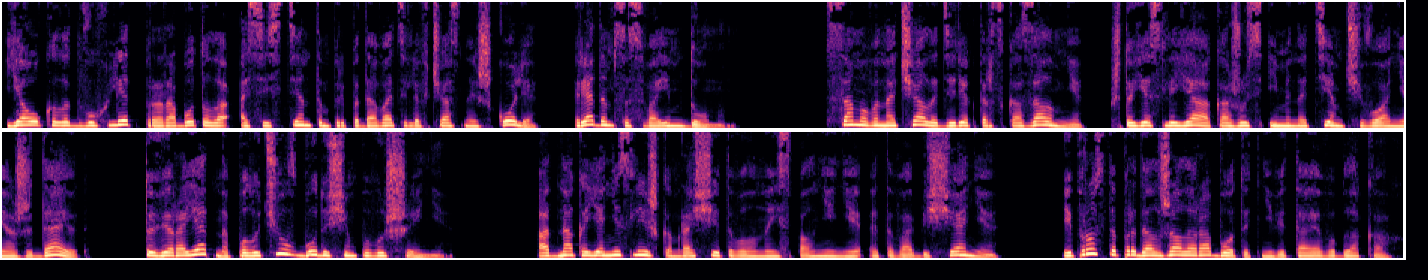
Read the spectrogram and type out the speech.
Я около двух лет проработала ассистентом преподавателя в частной школе рядом со своим домом. С самого начала директор сказал мне, что если я окажусь именно тем, чего они ожидают, то, вероятно, получу в будущем повышение. Однако я не слишком рассчитывала на исполнение этого обещания и просто продолжала работать, не витая в облаках.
